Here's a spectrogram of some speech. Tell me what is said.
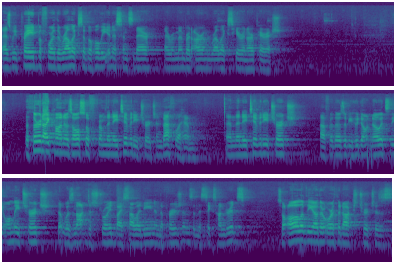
as we prayed before the relics of the holy innocents there, I remembered our own relics here in our parish. The third icon is also from the Nativity Church in Bethlehem. And the Nativity Church, uh, for those of you who don't know, it's the only church that was not destroyed by Saladin and the Persians in the 600s. So all of the other Orthodox churches,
